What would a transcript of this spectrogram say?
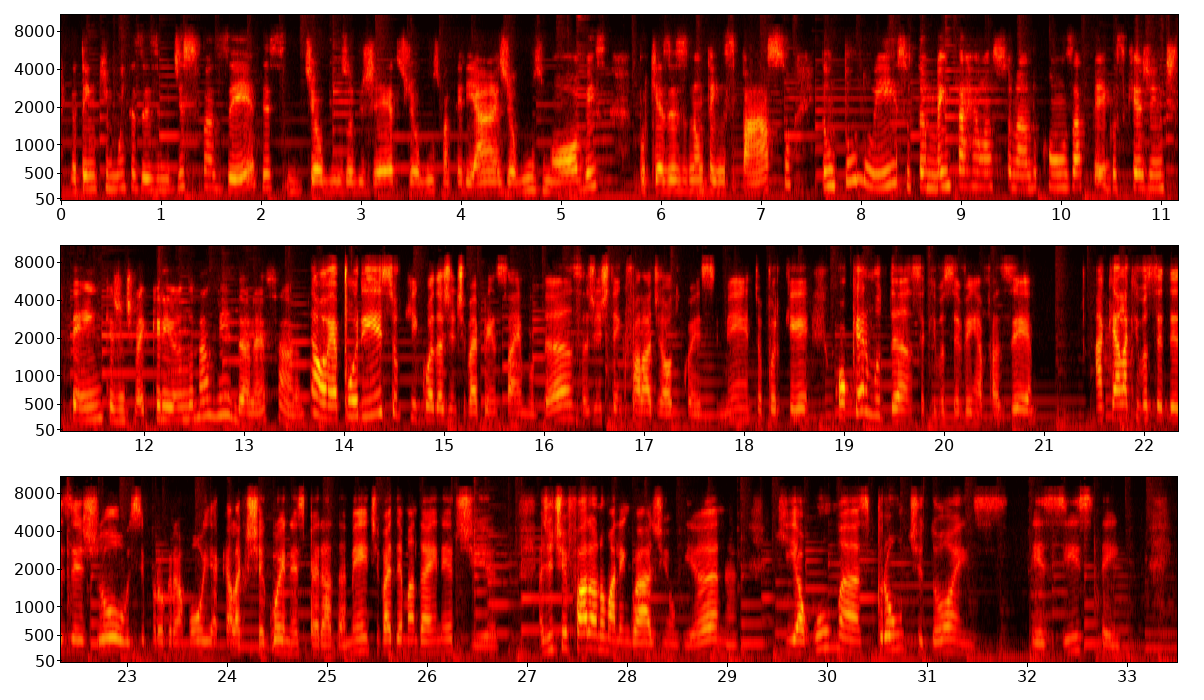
eu tenho que muitas vezes me desfazer desse, de alguns objetos, de alguns materiais, de alguns móveis, porque às vezes não tem espaço. Então tudo isso também está relacionado com os apegos que a gente tem, que a gente vai criando na vida, né, Sara? Não, é por isso que quando a gente vai pensar em mudança, a gente tem que falar de autoconhecimento, porque qualquer mudança que você venha fazer, aquela que você desejou e se programou e aquela que chegou inesperadamente vai demandar energia. A gente fala numa linguagem junguiana que algumas prontidões existem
